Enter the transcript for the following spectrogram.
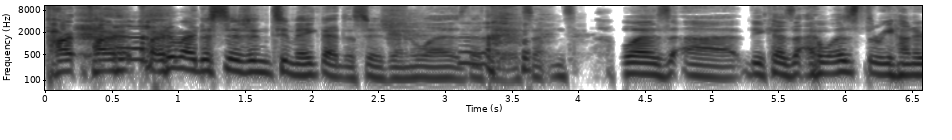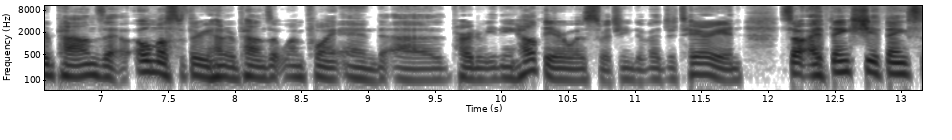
part part part of our decision to make that decision was that sentence was uh because I was 300 pounds at almost 300 pounds at one point and uh part of eating healthier was switching to vegetarian so I think she thinks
